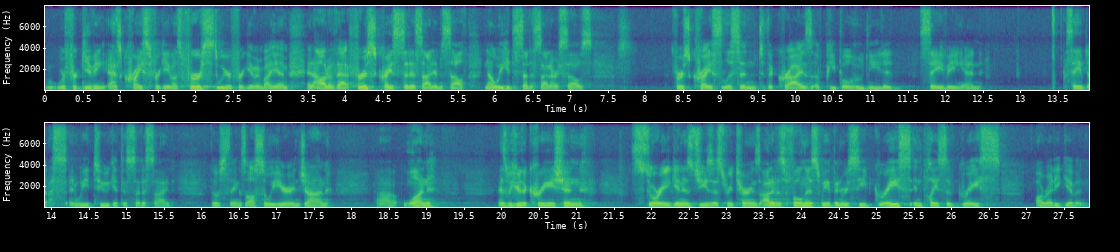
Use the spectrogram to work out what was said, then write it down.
we're forgiving as Christ forgave us. First, we were forgiven by him, and out of that, first Christ set aside himself. Now we get to set aside ourselves. First, Christ listened to the cries of people who needed saving and saved us, and we too get to set aside those things. Also, we hear in John uh, 1, as we hear the creation story again as Jesus returns, out of his fullness we have been received grace in place of grace already given.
